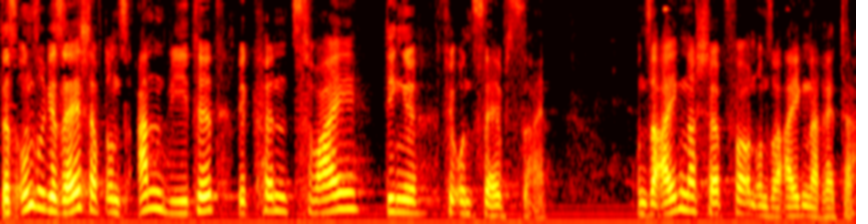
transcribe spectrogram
dass unsere Gesellschaft uns anbietet, wir können zwei Dinge für uns selbst sein. Unser eigener Schöpfer und unser eigener Retter.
